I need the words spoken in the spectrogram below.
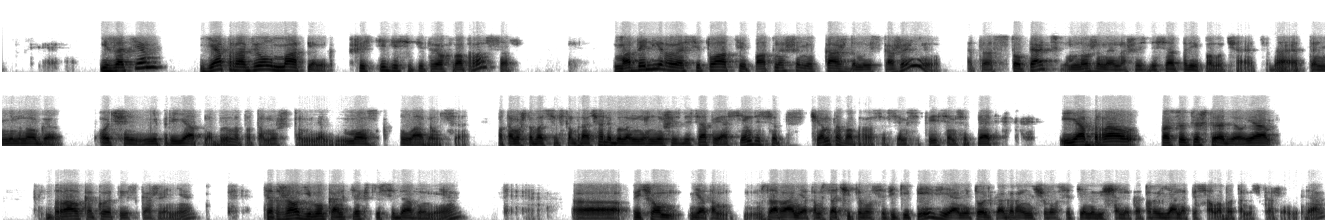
И затем я провел маппинг 63 вопросов, моделируя ситуации по отношению к каждому искажению, это 105 умноженное на 63 получается, да, это немного очень неприятно было, потому что меня мозг плавился. Потому что в начале было не 60, а 70 чем-то вопросов, 73, 75. И я брал, по сути, что я делал? Я брал какое-то искажение, держал его контекст у себя в уме, причем я там заранее там зачитывался в Википедии, а не только ограничивался теми вещами, которые я написал об этом искажении, да,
